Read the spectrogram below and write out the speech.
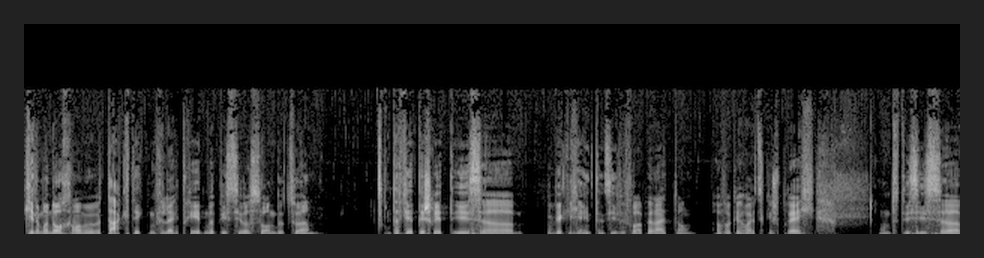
Können wir nachher, wenn wir über Taktiken vielleicht reden, ein bisschen was sagen dazu. Der vierte Schritt ist äh, wirklich eine intensive Vorbereitung auf ein Gehaltsgespräch. Und das ist äh,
